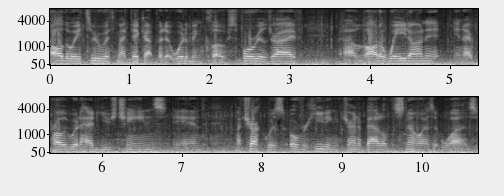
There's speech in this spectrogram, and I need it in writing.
all the way through with my pickup, but it would have been close. Four wheel drive, a lot of weight on it, and I probably would have had to use chains. And my truck was overheating, trying to battle the snow as it was.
